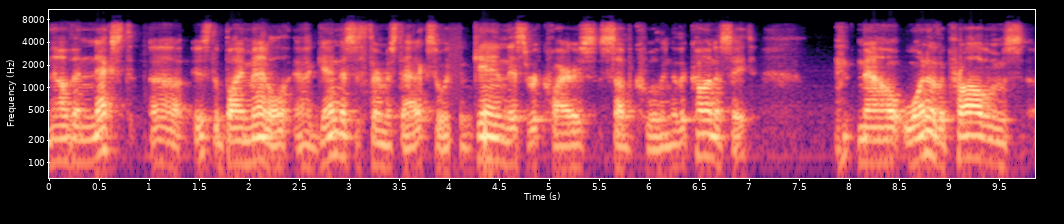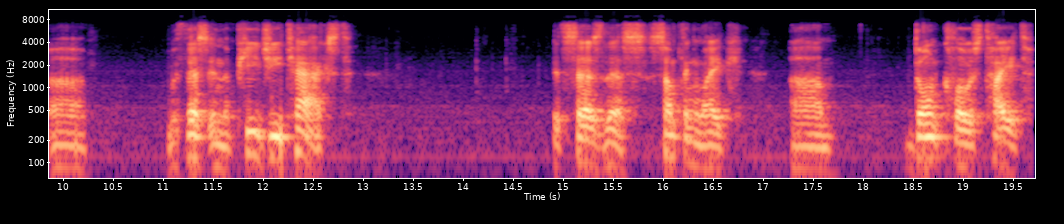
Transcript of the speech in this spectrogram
Now the next uh, is the bimetal. And again, this is thermostatic, so again, this requires subcooling of the condensate. Now, one of the problems uh, with this in the PG text, it says this, something like, um, don't close tight.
